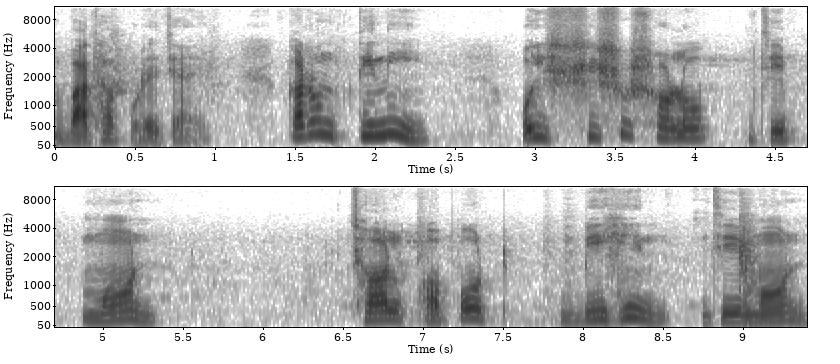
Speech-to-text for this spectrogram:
বাধা পড়ে যায়। কারণ তিনি ওই শিশু সলভ যে মন, ছল, কপট, বিহীন যে মন,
